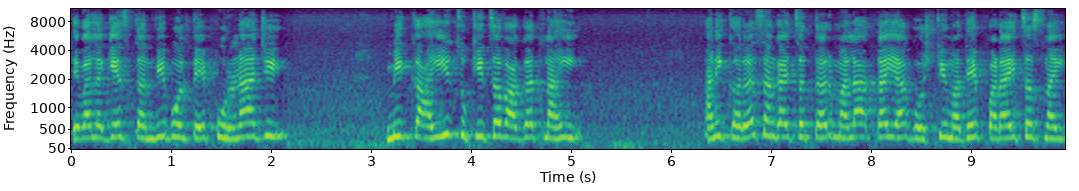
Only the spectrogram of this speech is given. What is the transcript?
तेव्हा लगेच तन्वी बोलते पूर्णाजी मी काही चुकीचं वागत नाही. आणि खरं सांगायचं तर मला आता या गोष्टीमध्ये पडायचंच नाही.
